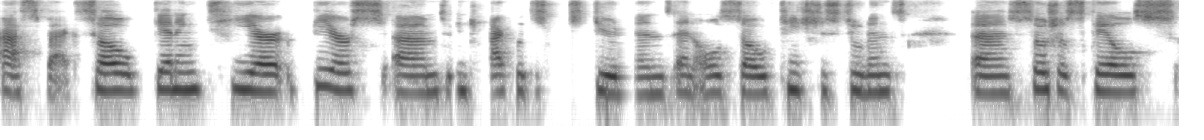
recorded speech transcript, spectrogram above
aspect, so getting tier, peers um, to interact with the students and also teach the students uh, social skills,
